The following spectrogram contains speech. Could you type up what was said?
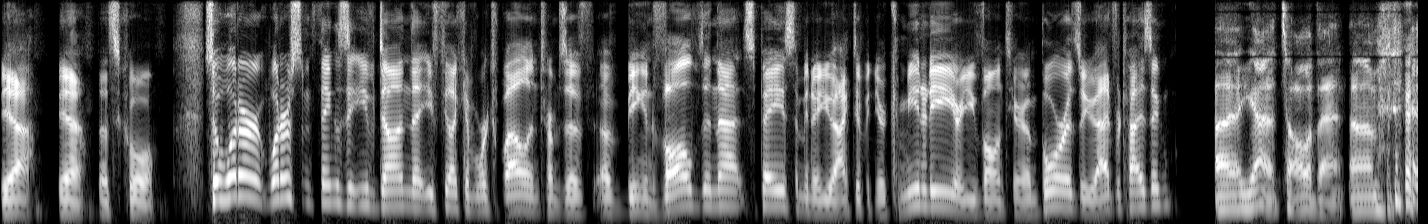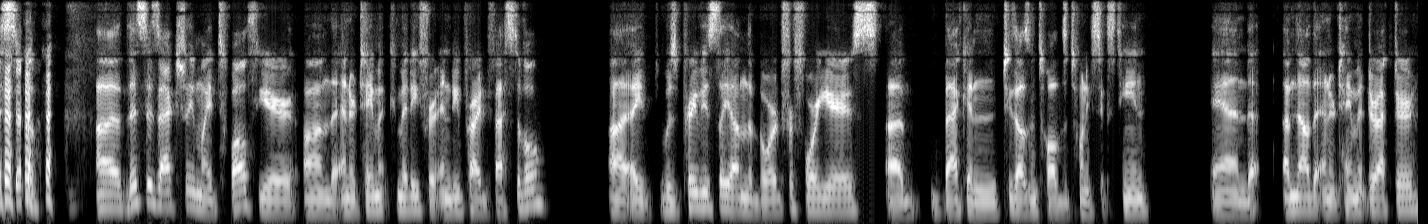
yeah yeah that's cool so what are what are some things that you've done that you feel like have worked well in terms of of being involved in that space? I mean, are you active in your community? Are you volunteering on boards? Are you advertising? Uh, yeah, to all of that. Um, so uh, this is actually my 12th year on the entertainment committee for Indy Pride Festival. Uh, I was previously on the board for four years, uh, back in 2012 to 2016, and I'm now the entertainment director.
